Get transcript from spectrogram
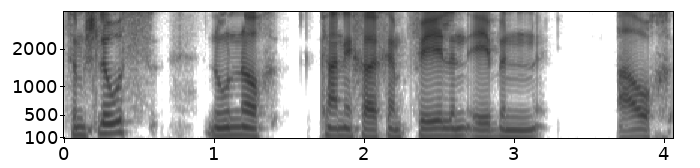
Zum Schluss nun noch kann ich euch empfehlen, eben auch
